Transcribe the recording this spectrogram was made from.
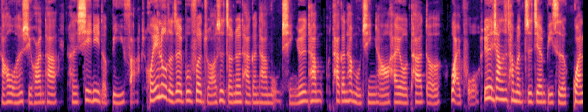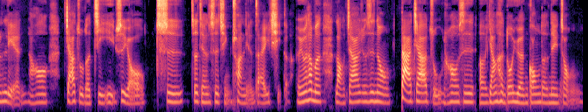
然后我很喜欢他很细腻的笔法。回忆录的这一部分主要是针对他跟他母亲，因为他他跟他母亲，然后还有他的。外婆有点像是他们之间彼此的关联，然后家族的记忆是由吃这件事情串联在一起的。因为他们老家就是那种大家族，然后是呃养很多员工的那种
